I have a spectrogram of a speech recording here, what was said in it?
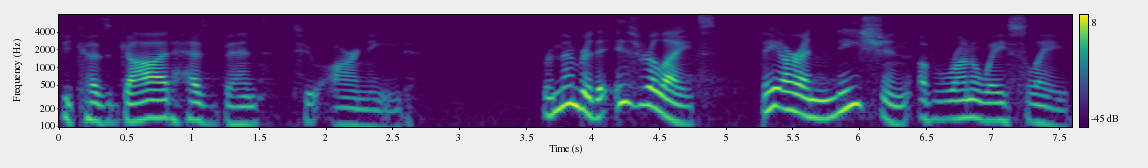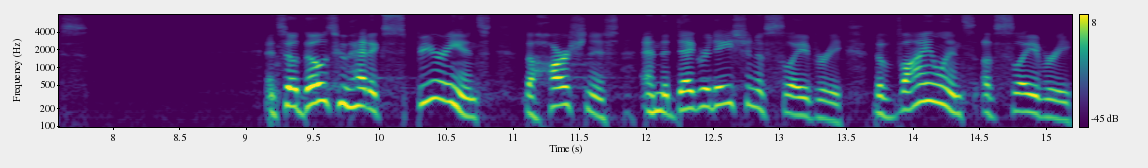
because God has bent to our need. Remember, the Israelites, they are a nation of runaway slaves. And so, those who had experienced the harshness and the degradation of slavery, the violence of slavery,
